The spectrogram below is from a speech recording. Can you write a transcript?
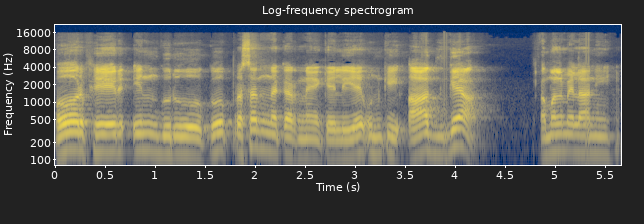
और फिर इन गुरुओं को प्रसन्न करने के लिए उनकी आज्ञा अमल में लानी है।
